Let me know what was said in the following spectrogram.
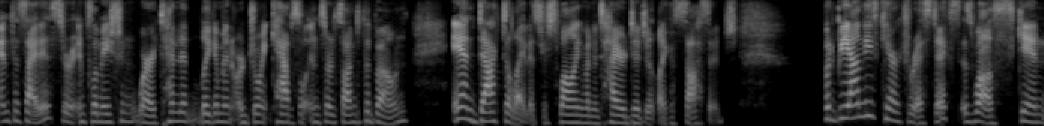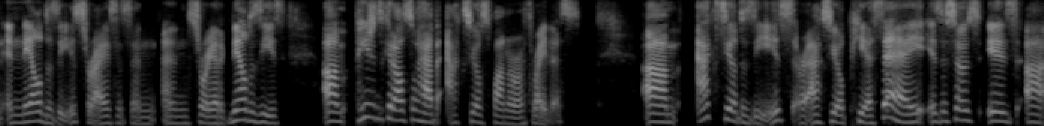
enthesitis or inflammation where a tendon, ligament, or joint capsule inserts onto the bone, and dactylitis or swelling of an entire digit like a sausage. But beyond these characteristics, as well as skin and nail disease, psoriasis and, and psoriatic nail disease, um, patients could also have axial spondyloarthritis. Um, axial disease or axial PSA is is uh,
